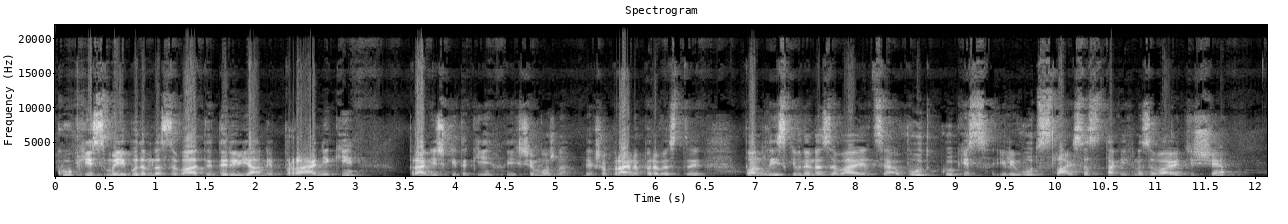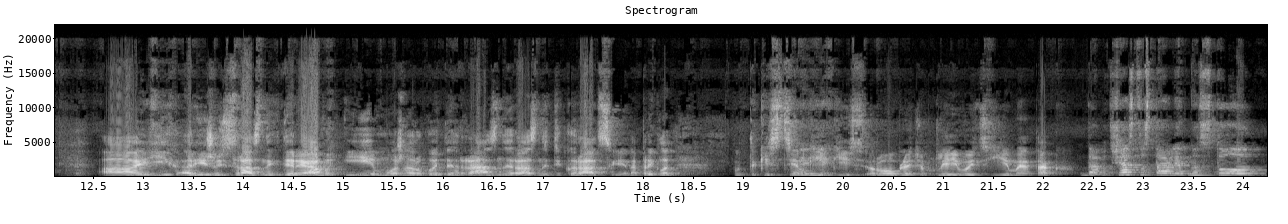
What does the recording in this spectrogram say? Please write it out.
кукіс. Ми їх будемо називати дерев'яні праніки. Пранічки такі, їх ще можна, якщо правильно перевести. По-англійськи вони називаються wood cookies або wood slices, так їх називають іще. А їх ріжуть з різних дерев і можна робити різні різні декорації. Наприклад, от такі стінки Їх- якісь роблять, обклеюють їми, так? Да, часто ставлять на стол,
